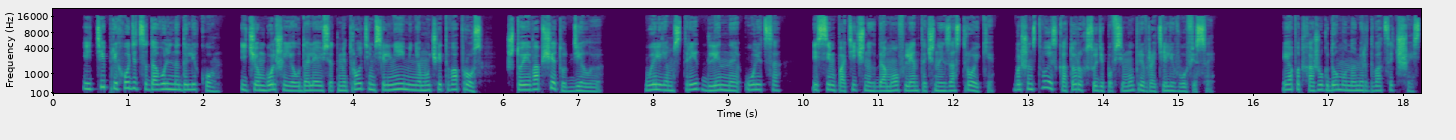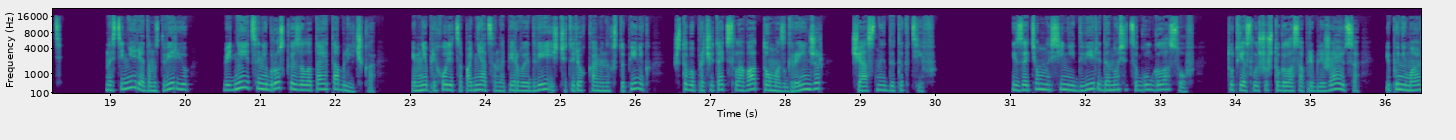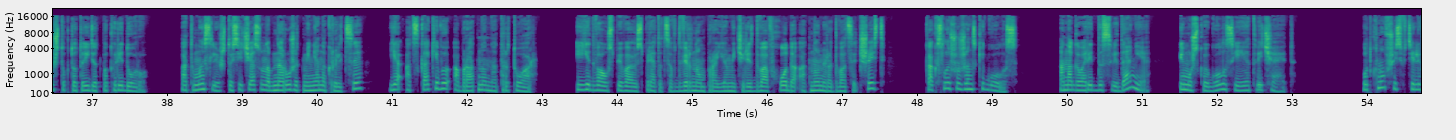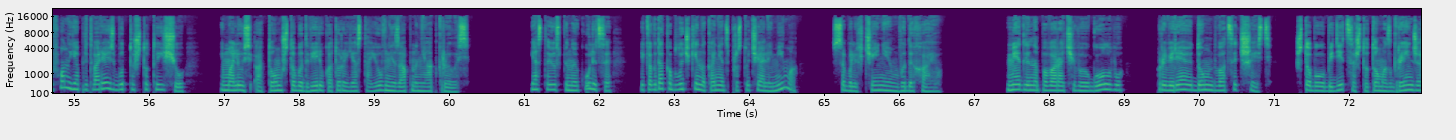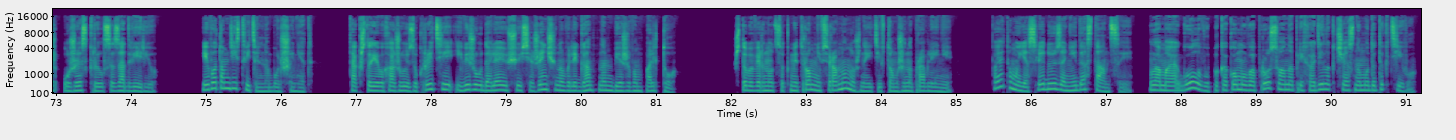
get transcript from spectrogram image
Идти приходится довольно далеко, и чем больше я удаляюсь от метро, тем сильнее меня мучает вопрос, что я вообще тут делаю. Уильям-стрит — длинная улица из симпатичных домов ленточной застройки, большинство из которых, судя по всему, превратили в офисы я подхожу к дому номер 26. На стене рядом с дверью виднеется неброская золотая табличка, и мне приходится подняться на первые две из четырех каменных ступенек, чтобы прочитать слова «Томас Грейнджер. Частный детектив». Из-за темно-синей двери доносится гул голосов. Тут я слышу, что голоса приближаются, и понимаю, что кто-то идет по коридору. От мысли, что сейчас он обнаружит меня на крыльце, я отскакиваю обратно на тротуар и едва успеваю спрятаться в дверном проеме через два входа от номера 26, как слышу женский голос. Она говорит «до свидания», и мужской голос ей отвечает. Уткнувшись в телефон, я притворяюсь, будто что-то ищу, и молюсь о том, чтобы дверь, у которой я стою, внезапно не открылась. Я стою спиной к улице, и когда каблучки наконец простучали мимо, с облегчением выдыхаю. Медленно поворачиваю голову, проверяю дом 26, чтобы убедиться, что Томас Грейнджер уже скрылся за дверью. Его там действительно больше нет. Так что я выхожу из укрытия и вижу удаляющуюся женщину в элегантном бежевом пальто. Чтобы вернуться к метро, мне все равно нужно идти в том же направлении. Поэтому я следую за ней до станции, ломая голову, по какому вопросу она приходила к частному детективу.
